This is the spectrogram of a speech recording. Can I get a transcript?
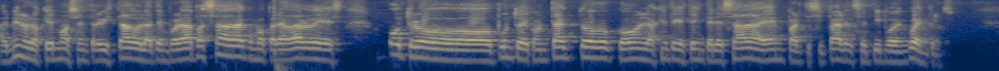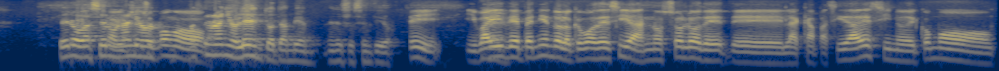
al menos los que hemos entrevistado la temporada pasada, como para darles otro punto de contacto con la gente que esté interesada en participar de ese tipo de encuentros. Pero va a ser, un, año, un año lento también en ese sentido. Sí, y va a ir dependiendo lo que vos decías, no solo de, las capacidades, sino de cómo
